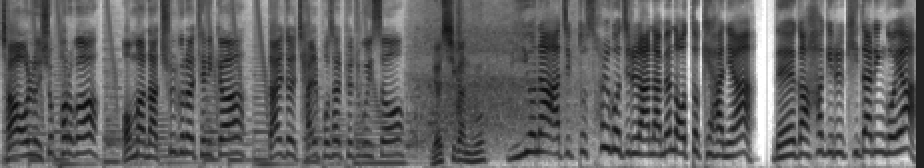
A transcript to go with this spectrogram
자 얼른 쇼파로 가. 엄마 나 출근할 테니까 딸들 잘 보살펴주고 있어. 몇 시간 후 미연아 아직도 설거지를 안 하면 어떻게 하냐? 내가 하기를 기다린 거야.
